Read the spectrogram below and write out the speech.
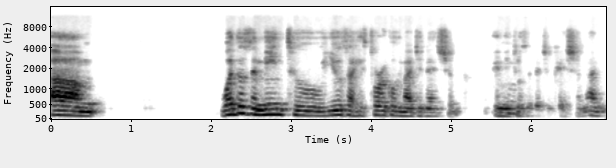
Um, what does it mean to use a historical imagination in mm-hmm. inclusive education? And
